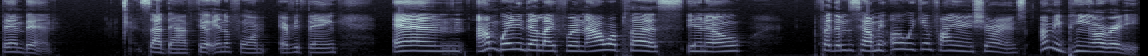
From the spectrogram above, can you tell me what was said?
Bam, bam. Sat down, fill in the form, everything. And I'm waiting there like for an hour plus, you know, for them to tell me, oh, we can find your insurance. I'm in pain already.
